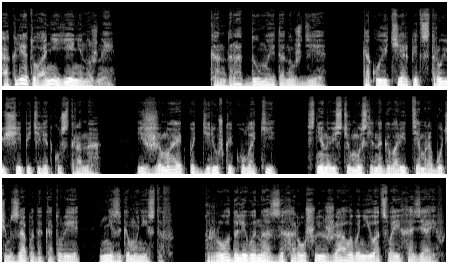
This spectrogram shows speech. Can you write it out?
а к лету они ей не нужны. Кондрат думает о нужде, какую терпит строящая пятилетку страна, и сжимает под дерюшкой кулаки, с ненавистью мысленно говорит тем рабочим Запада, которые не за коммунистов. Продали вы нас за хорошую жалованию от своих хозяев,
